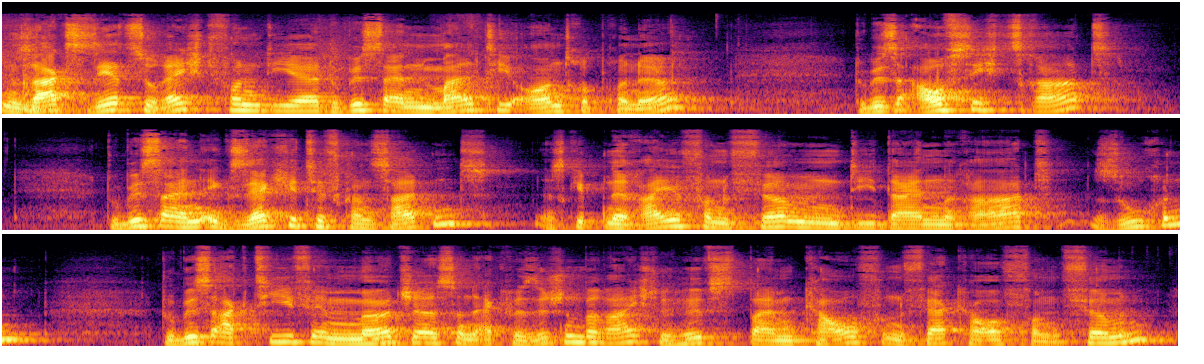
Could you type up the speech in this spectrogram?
du sagst sehr zu Recht von dir, du bist ein Multi-Entrepreneur, du bist Aufsichtsrat, du bist ein Executive Consultant. Es gibt eine Reihe von Firmen, die deinen Rat suchen. Du bist aktiv im Mergers und Acquisition Bereich. Du hilfst beim Kauf und Verkauf von Firmen.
